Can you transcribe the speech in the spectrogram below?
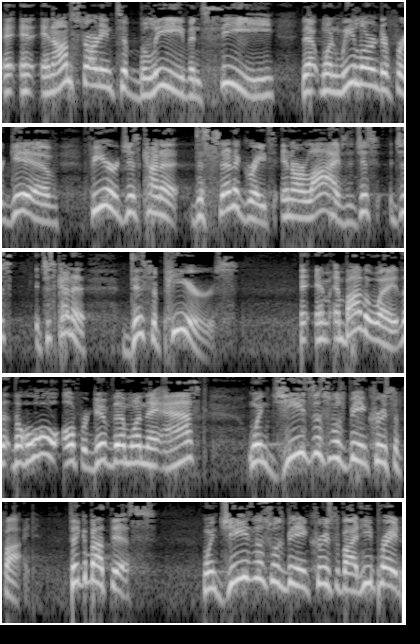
And, and, I'm starting to believe and see that when we learn to forgive, fear just kind of disintegrates in our lives. It just, just, it just kind of disappears. And, and, by the way, the, the whole, I'll forgive them when they ask, when Jesus was being crucified, think about this. When Jesus was being crucified, he prayed,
